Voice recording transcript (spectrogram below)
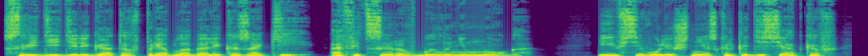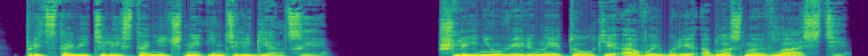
Среди делегатов преобладали казаки, офицеров было немного, и всего лишь несколько десятков представителей станичной интеллигенции. Шли неуверенные толки о выборе областной власти.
